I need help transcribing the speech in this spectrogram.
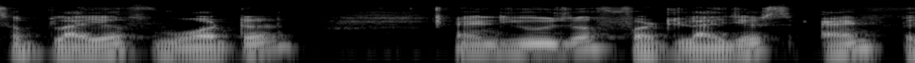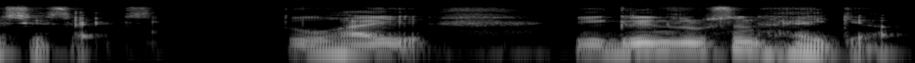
supply of water and use of fertilizers and pesticides. तो हाई ये ग्रीन रेवोल्यूशन है क्या?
